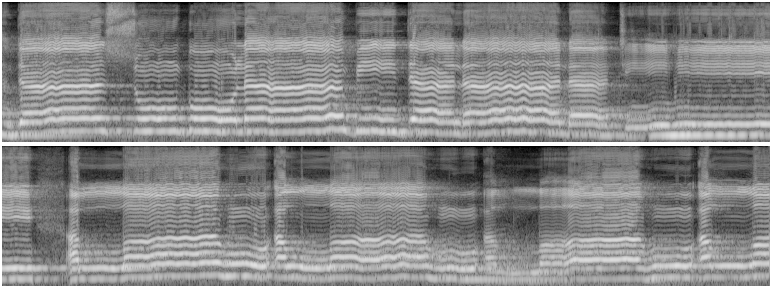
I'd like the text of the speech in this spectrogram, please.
أهدى السبل بدلالته. الله الله الله الله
